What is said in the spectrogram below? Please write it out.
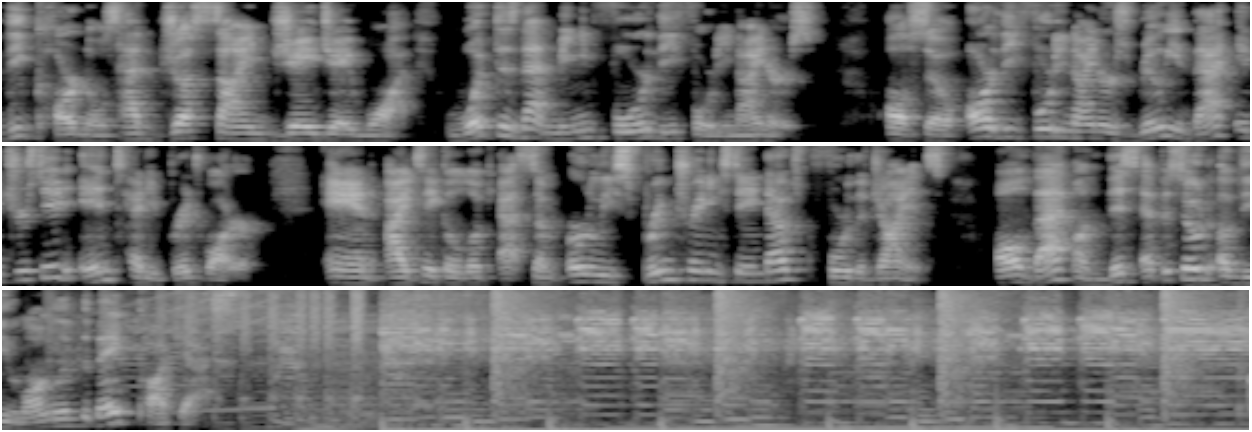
The Cardinals have just signed JJ Watt. What does that mean for the 49ers? Also, are the 49ers really that interested in Teddy Bridgewater? And I take a look at some early spring training standouts for the Giants. All that on this episode of the Long Live the Bay podcast.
